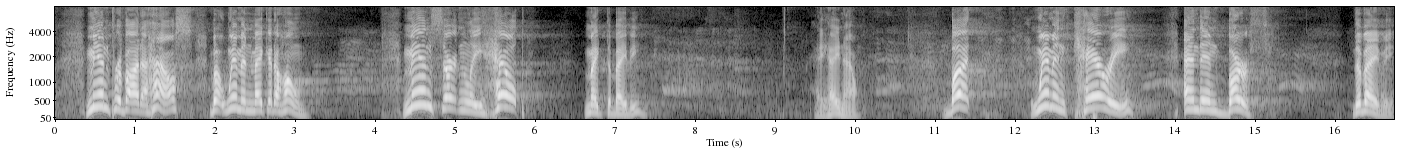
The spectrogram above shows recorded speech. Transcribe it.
Men provide a house, but women make it a home. Men certainly help make the baby. Hey, hey now. But women carry and then birth the baby.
